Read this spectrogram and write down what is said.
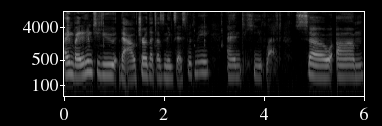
I invited him to do the outro that doesn't exist with me, and he left. So, um,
